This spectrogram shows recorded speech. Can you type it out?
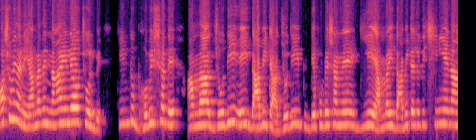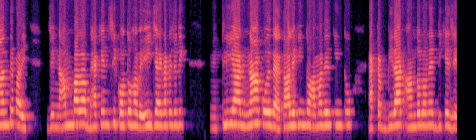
অসুবিধা নেই, আপনাদের না এলেও চলবে। কিন্তু ভবিষ্যতে আমরা যদি এই দাবিটা, যদি ডেপুটেশনে গিয়ে আমরা এই দাবিটা যদি ছিনিয়ে না আনতে পারি যে নাম্বার অফ ভ্যাকেন্সি কত হবে, এই জায়গাটা যদি ক্লিয়ার না করে দেয়, তাহলে কিন্তু আমাদের কিন্তু একটা বিরাট আন্দোলনের দিকে যে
